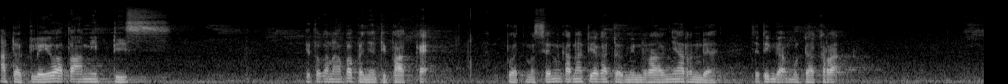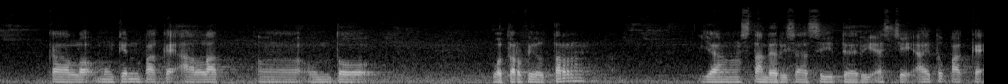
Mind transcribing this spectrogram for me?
ada Cleo atau Amidis. Itu kenapa banyak dipakai buat mesin? Karena dia kadar mineralnya rendah jadi nggak mudah kerak. Kalau mungkin pakai alat uh, untuk water filter yang standarisasi dari SCA itu pakai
